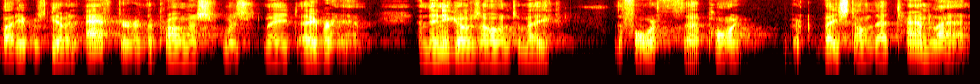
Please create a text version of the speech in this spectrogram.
but it was given after the promise was made to Abraham. And then he goes on to make the fourth uh, point based on that timeline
